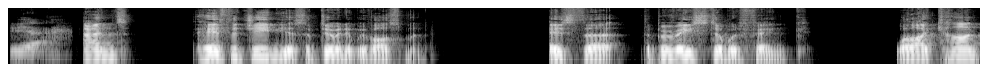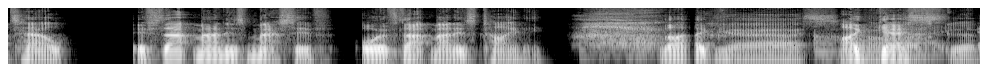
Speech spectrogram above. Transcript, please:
yeah. And here's the genius of doing it with Osman is that the barista would think, well, I can't tell if that man is massive or if that man is tiny. Like, yes, I Oh, guess- good.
